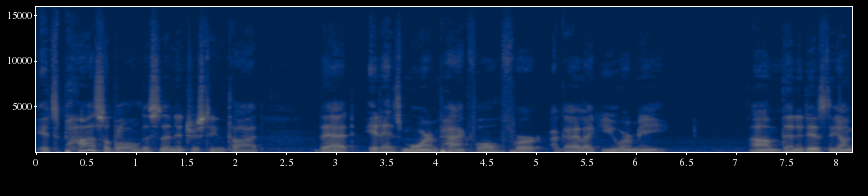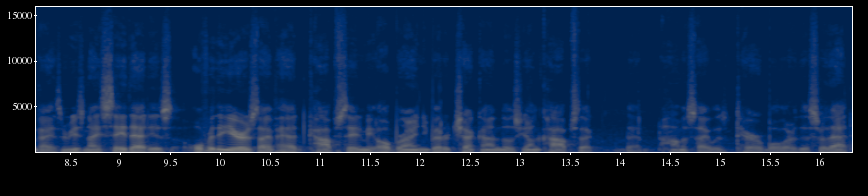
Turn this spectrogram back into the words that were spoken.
it's possible. This is an interesting thought that it is more impactful for a guy like you or me um, than it is the young guys. The reason I say that is over the years I've had cops say to me, "Oh, Brian, you better check on those young cops. That that homicide was terrible, or this or that."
